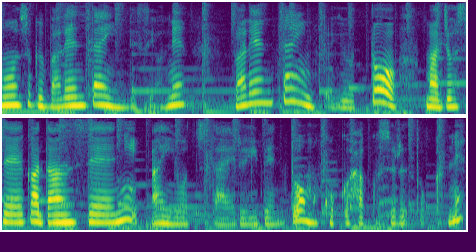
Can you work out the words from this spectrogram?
もうすぐバレンタインですよね。バレンタインというと、まあ、女性が男性に愛を伝えるイベントを、ま告白するとかね、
